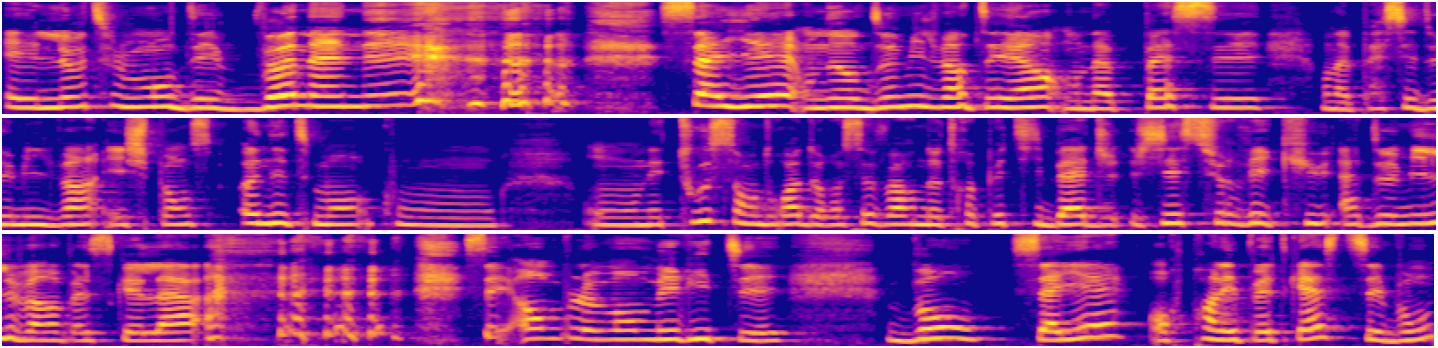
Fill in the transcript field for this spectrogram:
Hello tout le monde et bonne année Ça y est, on est en 2021, on a passé, on a passé 2020 et je pense honnêtement qu'on on est tous en droit de recevoir notre petit badge J'ai survécu à 2020 parce que là, c'est amplement mérité. Bon, ça y est, on reprend les podcasts, c'est bon.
